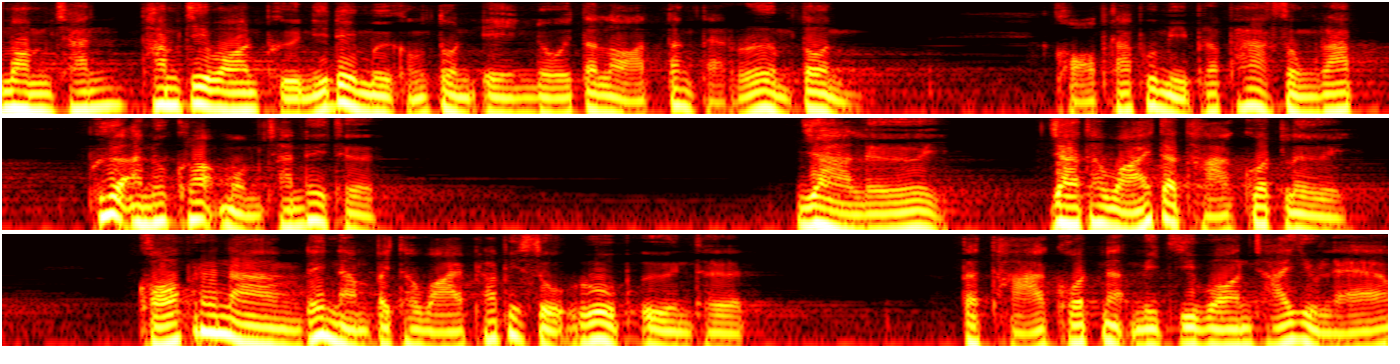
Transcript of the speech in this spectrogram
หม่อมฉันทำจีวรผืนนี้ด้วยมือของตนเองโดยตลอดตั้งแต่เริ่มต้น ขอพระผู้มีพระภาคทรงรับ เพื่ออนุเคราะห์หม่อมฉันด้วยเถิดอย่าเลย อย่าถวายตถาคตเลย ขอพระนางได้นำไปถวายพระพิสุรูปอื่นเถิด ตถาคตนะ่ะมีจีวรใช้อยู่แล้ว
